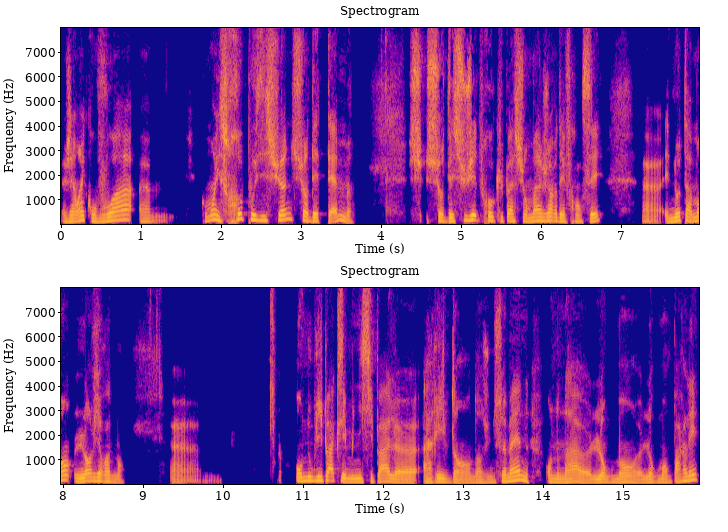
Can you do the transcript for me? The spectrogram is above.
J'aimerais qu'on voit euh, comment ils se repositionnent sur des thèmes, sur des sujets de préoccupation majeurs des Français, euh, et notamment l'environnement. Euh, on n'oublie pas que les municipales euh, arrivent dans, dans, une semaine. On en a longuement, longuement parlé.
